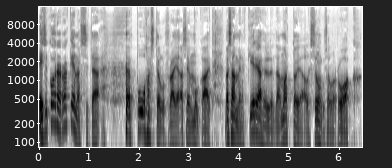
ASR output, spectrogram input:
Ei se koira rakenna sitä puuhastelusrajaa sen mukaan, että mä saan mennä kirjahyllyyn tai mattoja alle silloin, kun siellä on ruokaa.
